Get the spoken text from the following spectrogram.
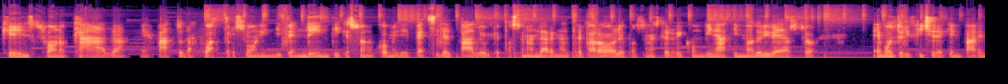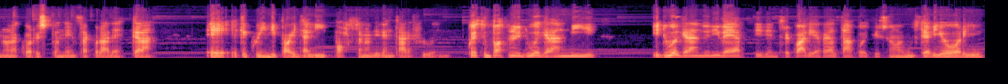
che il suono casa è fatto da quattro suoni indipendenti che sono come dei pezzi del puzzle che possono andare in altre parole, possono essere ricombinati in modo diverso, è molto difficile che imparino la corrispondenza con la lettera e, e che quindi poi da lì possano diventare fluenti. Questi un po' sono i due grandi, i due grandi universi dentro i quali in realtà poi ci sono ulteriori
